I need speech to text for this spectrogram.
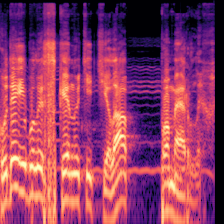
куди і були скинуті тіла померлих.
